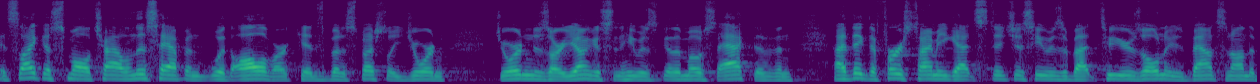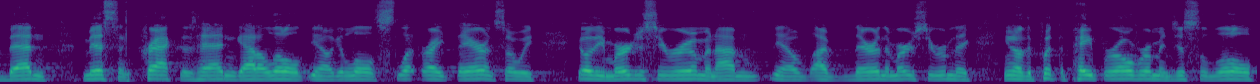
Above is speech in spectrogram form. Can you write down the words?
It's like a small child, and this happened with all of our kids, but especially Jordan. Jordan is our youngest, and he was the most active. And I think the first time he got stitches, he was about two years old, and he was bouncing on the bed and missed and cracked his head and got a little, you know, a little slit right there. And so we go to the emergency room, and I'm, you know, I'm there in the emergency room. They, you know, they put the paper over him and just a little,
